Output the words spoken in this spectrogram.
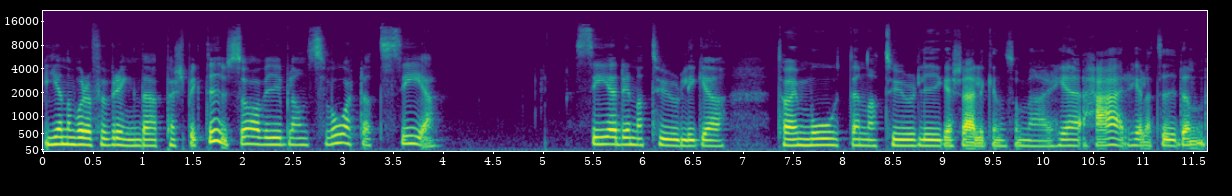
genom våra förvrängda perspektiv så har vi ibland svårt att se, se det naturliga, ta emot den naturliga kärleken som är här hela tiden.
